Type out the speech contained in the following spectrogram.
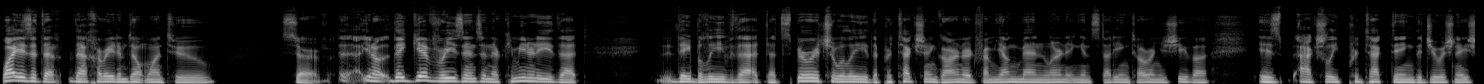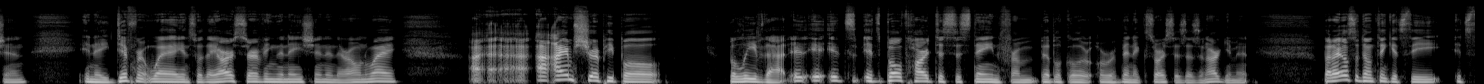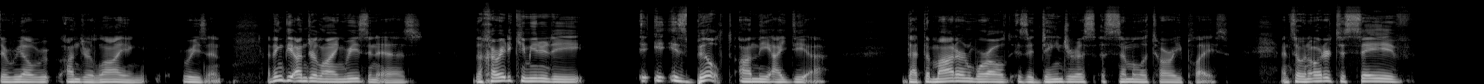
Why is it that that Haredim don't want to serve? Uh, you know, they give reasons in their community that they believe that that spiritually the protection garnered from young men learning and studying Torah and yeshiva is actually protecting the Jewish nation in a different way, and so they are serving the nation in their own way. I, I, I am sure people believe that it, it, it's it's both hard to sustain from biblical or, or, rabbinic sources as an argument, but I also don't think it's the it's the real underlying reason. I think the underlying reason is the Haredi community is built on the idea that the modern world is a dangerous assimilatory place and so, in order to save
